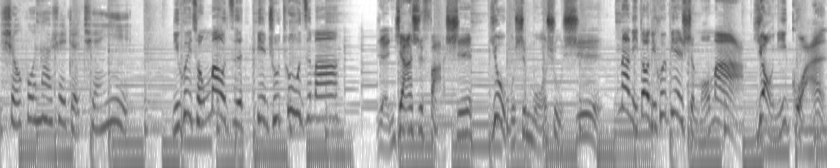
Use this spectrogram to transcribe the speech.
守护纳税者权益。你会从帽子变出兔子吗？人家是法师，又不是魔术师。那你到底会变什么嘛？要你管！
